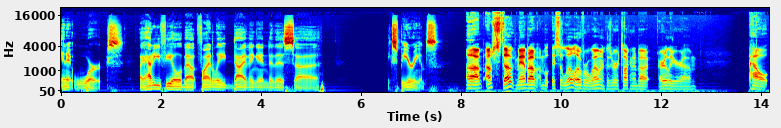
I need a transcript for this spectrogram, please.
and it works. Like, how do you feel about finally diving into this uh, experience? Uh, I'm, I'm stoked, man, but I'm, I'm, it's a little overwhelming because we were talking about earlier um, how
